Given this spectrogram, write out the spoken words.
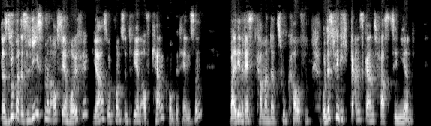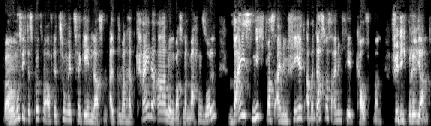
Das ist super, das liest man auch sehr häufig, ja, so konzentrieren auf Kernkompetenzen, weil den Rest kann man dazu kaufen. Und das finde ich ganz, ganz faszinierend. Weil man muss sich das kurz mal auf der Zunge zergehen lassen. Also man hat keine Ahnung, was man machen soll, weiß nicht, was einem fehlt, aber das, was einem fehlt, kauft man. Finde ich brillant.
